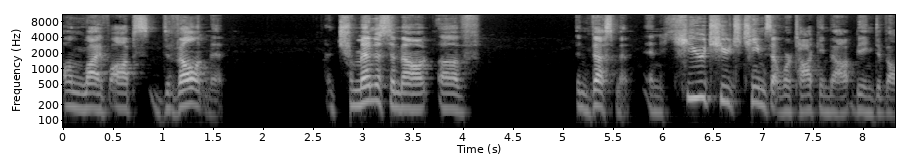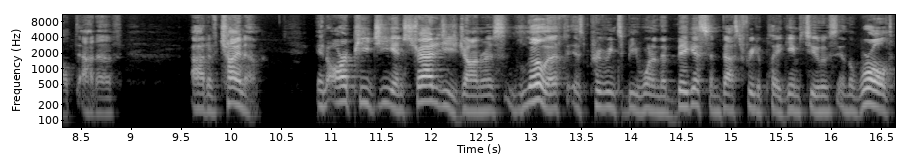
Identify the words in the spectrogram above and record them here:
on live ops development. A tremendous amount of investment and huge, huge teams that we're talking about being developed out of out of China. In RPG and strategy genres, Lilith is proving to be one of the biggest and best free-to-play game studios in the world.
